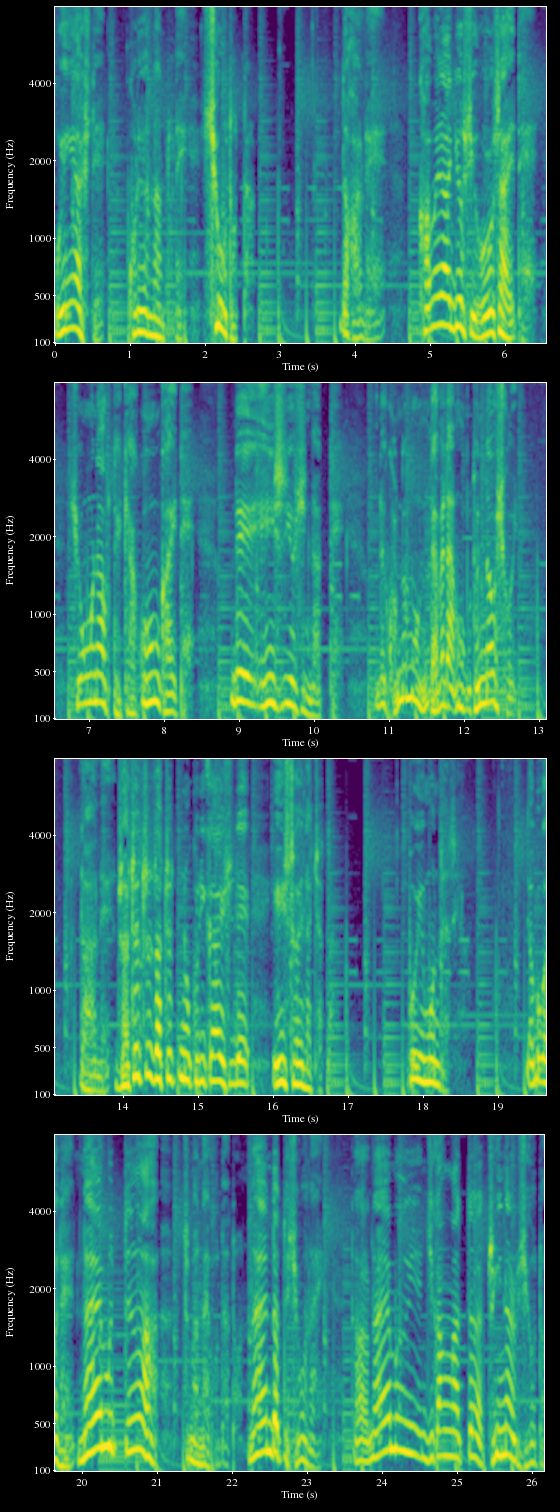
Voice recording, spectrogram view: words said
おげやしてこれがなんとね賞を取った。だからねカメラ助手を下ろされてしょうがなくて脚本書いてで演出助手になってでこんなもんダメだもう撮り直しこい。だからね挫折挫折の繰り返しで演出家になっちゃった。こういうもんですよ。僕はね悩むっていうのはつまんないことだと。悩んだってしょうがない。だから悩む時間があったら次なる仕事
